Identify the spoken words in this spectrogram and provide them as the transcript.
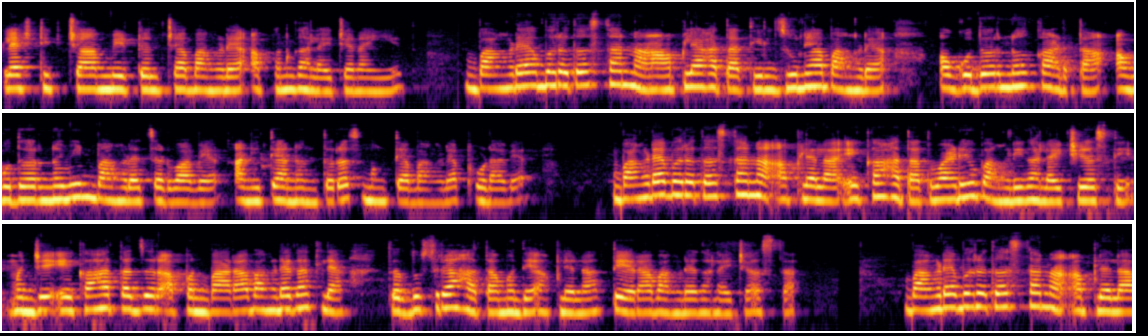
प्लॅस्टिकच्या मेटलच्या बांगड्या आपण घालायच्या नाही आहेत बांगड्या भरत असताना आपल्या हातातील जुन्या बांगड्या अगोदर न काढता अगोदर नवीन बांगड्या चढवाव्यात आणि त्यानंतरच मग त्या बांगड्या फोडाव्यात. बांगड्या भरत असताना आपल्याला एका हातात वाढीव बांगडी घालायची असते. म्हणजे एका हातात जर आपण बारा बांगड्या घातल्या तर दुसऱ्या हातामध्ये आपल्याला तेरा बांगड्या घालायच्या असतात. बांगड्या भरत असताना आपल्याला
